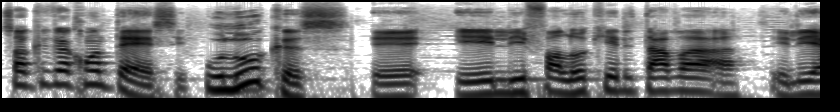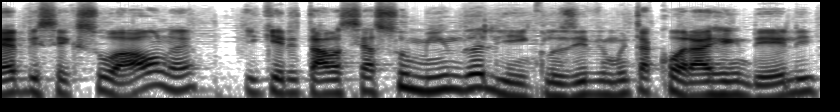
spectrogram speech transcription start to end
Só que o que acontece? O Lucas, é, ele falou que ele tava. Ele é bissexual, né? E que ele tava se assumindo ali. Inclusive, muita coragem dele.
